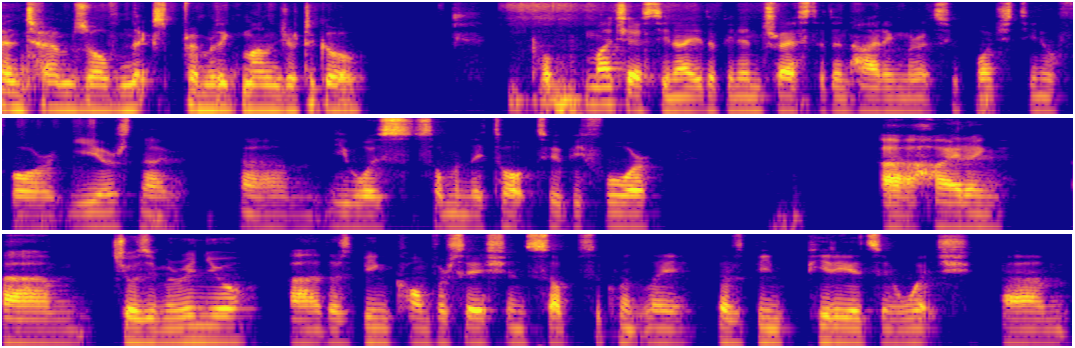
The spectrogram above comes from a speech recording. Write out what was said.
in terms of next Premier League manager to go? Well, Manchester United have been interested in hiring Mauricio Pochettino for years now. Um, he was someone they talked to before uh, hiring um, Jose Mourinho. Uh, there's been conversations subsequently. There's been periods in which um,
